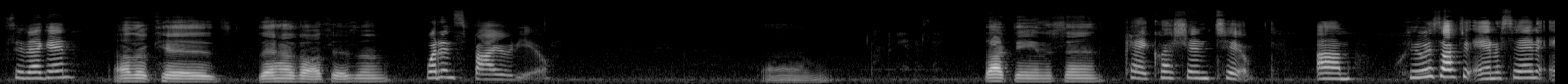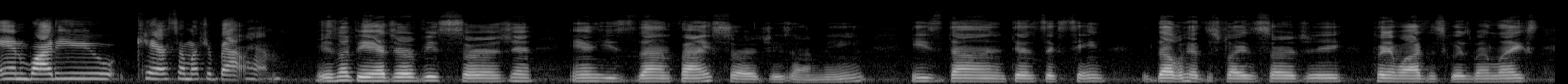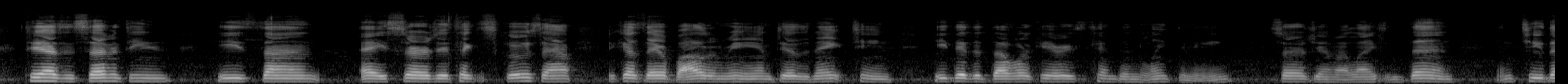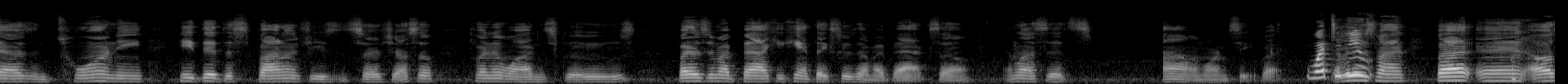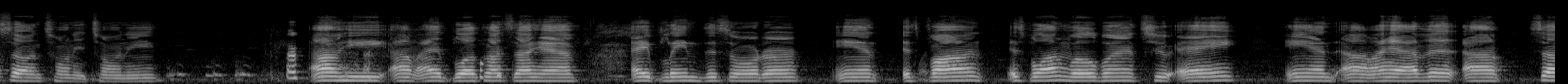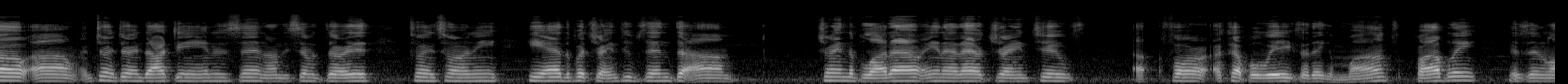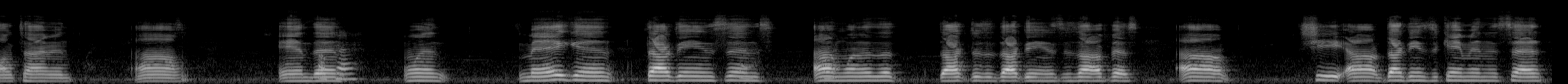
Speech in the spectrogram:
Say that again. Other kids that have autism. What inspired you? Um, Dr. Anderson. Dr. Anderson. Okay, question two. Um, who is Dr. Anderson and why do you care so much about him? He's my pediatric surgeon, and he's done five surgeries on me. He's done in 2016 the double hip dysplasia surgery, putting screws in my legs. 2017, he's done a surgery to take the screws out because they were bothering me. In 2018, he did the double Achilles tendon lengthening surgery on my legs. And then in 2020, he did the spinal infusion surgery, also putting rod and screws. But it was in my back. He can't take screws out of my back, so unless it's um, emergency. But What did you? everything's fine. But and also in 2020, um, he um, I have blood clots. I have a bleeding disorder, and it's blonde. It's von Willebrand to A, and um, I have it. Um, so um, in turn, during Dr. Anderson on December 30th, 2020, he had to put drain tubes in to um, drain the blood out, and I'd have drain tubes uh, for a couple weeks. I think a month, probably. It's been a long time, and um, and then okay. when Megan, Dr. Anderson's, um, one of the doctors at Dr. Anderson's office, um, she, um, Dr. Anderson came in and said,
